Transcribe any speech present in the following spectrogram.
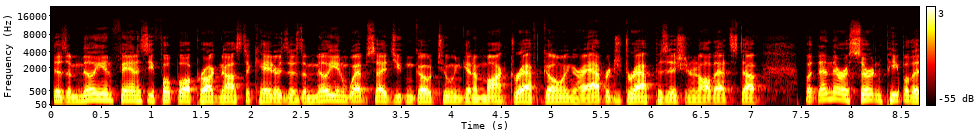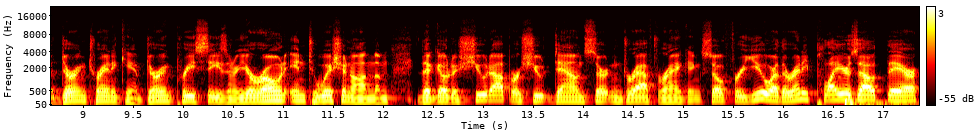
there's a million fantasy football prognosticators. There's a million websites you can go to and get a mock draft going or average draft position and all that stuff. But then there are certain people that during training camp, during preseason, or your own intuition on them, that go to shoot up or shoot down certain draft rankings. So for you, are there any players out there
